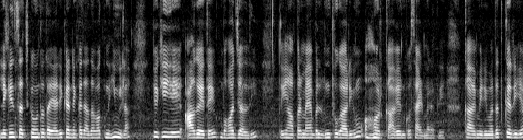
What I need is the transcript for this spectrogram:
लेकिन सच कहूँ तो तैयारी करने का ज़्यादा वक्त नहीं मिला, क्योंकि ये आ गए थे बहुत जल्दी तो यहाँ पर मैं बलून फुगा रही हूँ और काव्य उनको साइड में रख रही है। काव्य मेरी मदद कर रही है।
